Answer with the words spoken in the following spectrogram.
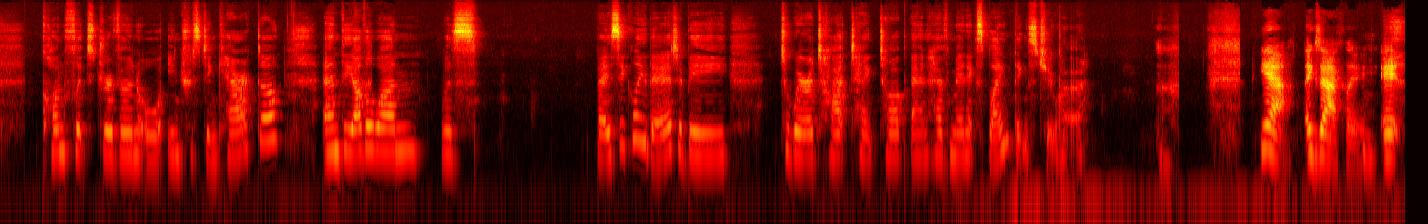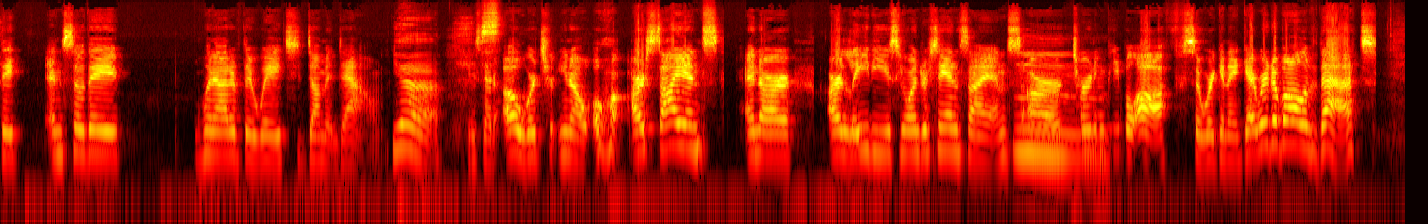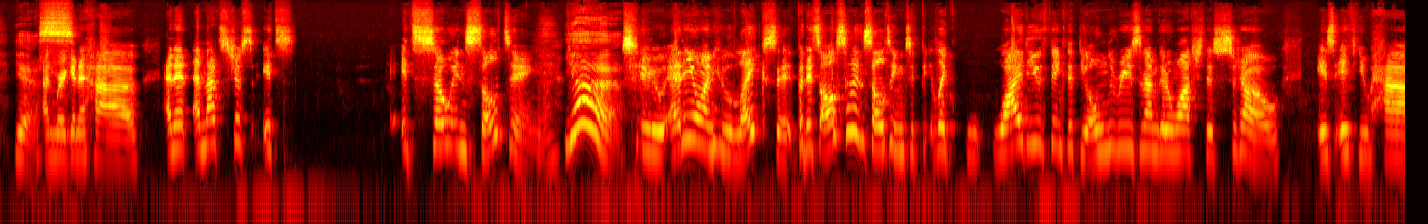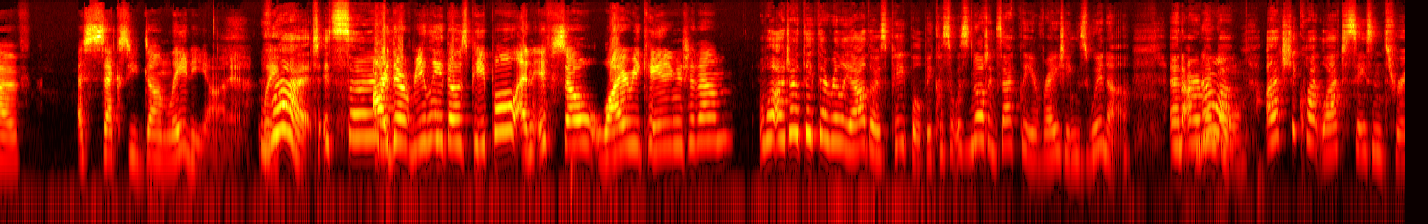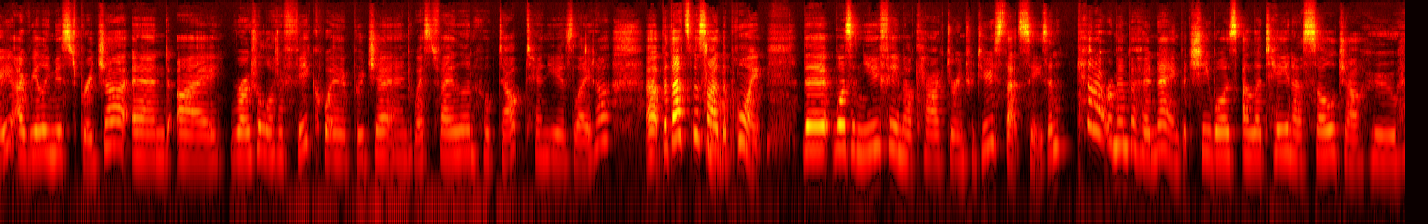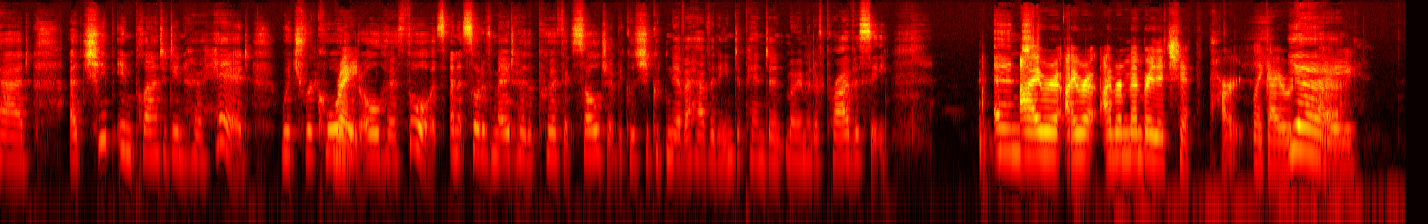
conflict driven or interesting character. And the other one was basically there to be to wear a tight tank top and have men explain things to her. Yeah, exactly. Mm. It they and so they went out of their way to dumb it down. Yeah. They said, "Oh, we're tr- you know, oh, our science and our our ladies who understand science mm. are turning people off, so we're going to get rid of all of that." Yes. And we're going to have and it and that's just it's it's so insulting yeah to anyone who likes it but it's also insulting to like why do you think that the only reason i'm going to watch this show is if you have a sexy dumb lady on it like, right it's so are there really those people and if so why are we catering to them well, I don't think there really are those people because it was not exactly a ratings winner. And I remember no. I actually quite liked season three. I really missed Bridger, and I wrote a lot of fic where Bridger and Westphalen hooked up 10 years later. Uh, but that's beside oh. the point. There was a new female character introduced that season. Cannot remember her name, but she was a Latina soldier who had a chip implanted in her head which recorded right. all her thoughts, and it sort of made her the perfect soldier because she could never have an independent moment of privacy and I re- I, re- I remember the chip part. Like I yeah. I,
